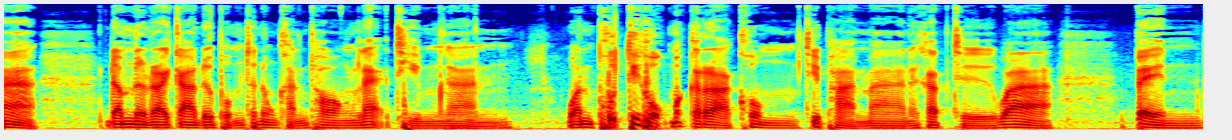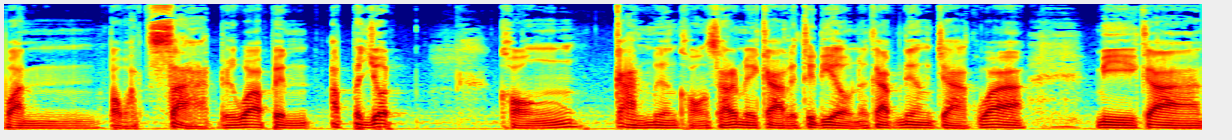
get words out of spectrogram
90.5 ดำเนินรายการโดยผมธนงขันทองและทีมงาน วันพุธที่ 6 มกราคมที่ผ่านมานะครับ ถือว่าเป็นวันประวัติศาสตร์ หรือว่าเป็นอัปยศของการเมืองของสหรัฐอเมริกาเลยทีเดียวนะครับ เนื่องจากว่ามีการ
